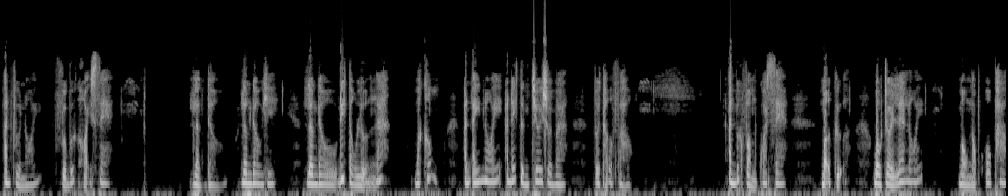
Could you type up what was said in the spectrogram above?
Anh vừa nói, vừa bước khỏi xe. Lần đầu, lần đầu gì? Lần đầu đi tàu lượn á? Mà không, anh ấy nói anh ấy từng chơi rồi mà. Tôi thở vào. Anh bước vòng qua xe, mở cửa, bầu trời le lói, màu ngọc opal.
